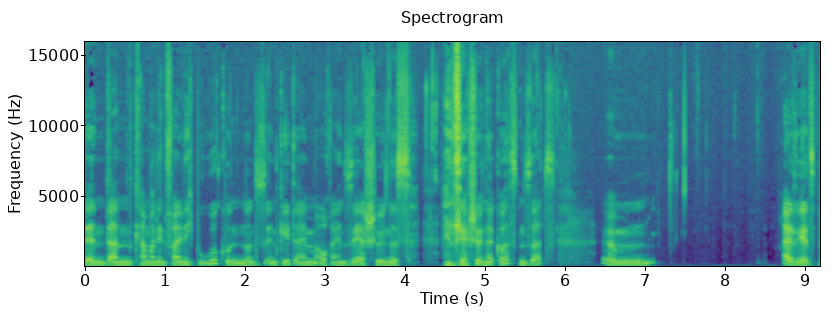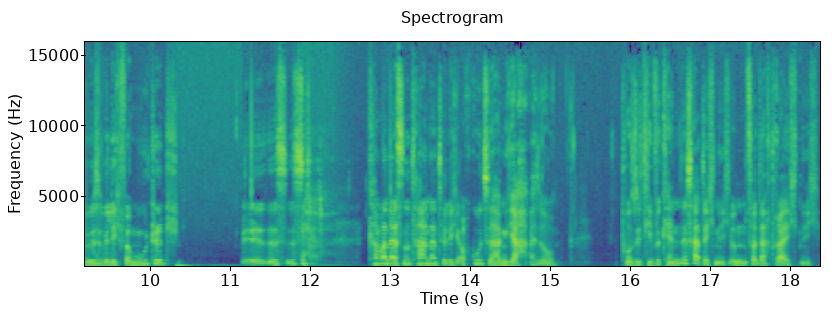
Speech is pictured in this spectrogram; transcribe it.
denn dann kann man den Fall nicht beurkunden und es entgeht einem auch ein sehr schönes, ein sehr schöner Kostensatz. Ähm, also jetzt böswillig vermutet, das ist, kann man als Notar natürlich auch gut sagen, ja, also positive Kenntnis hatte ich nicht und ein Verdacht reicht nicht.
